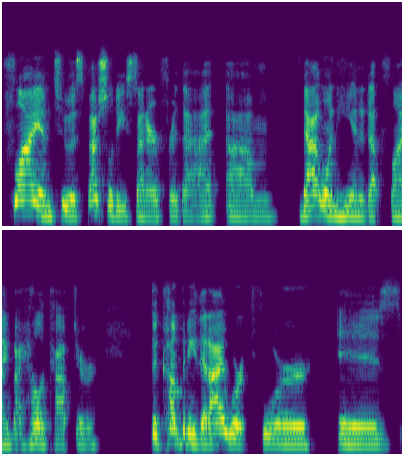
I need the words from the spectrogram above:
fly him to a specialty center for that. Um, that one he ended up flying by helicopter. The company that I worked for is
